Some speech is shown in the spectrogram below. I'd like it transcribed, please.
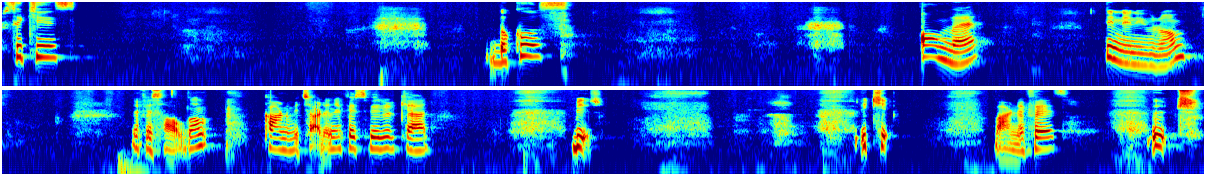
8 9 10 ve dinleniyorum. Nefes aldım. Karnım içeride nefes verirken 1 2 Ver nefes. 3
